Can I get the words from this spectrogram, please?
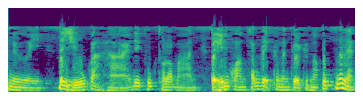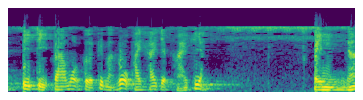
เหนื่อย ได้หิวก็หายได้ทุกทรมาน แต่เห็นความสำเร็จก็มันเกิดขึ้นมาปุ๊บนั่นแหละปีติปราโมทเกิดขึ้นมาโรคภัยไข้เจ็บหายเที่ยงเป็นนะ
